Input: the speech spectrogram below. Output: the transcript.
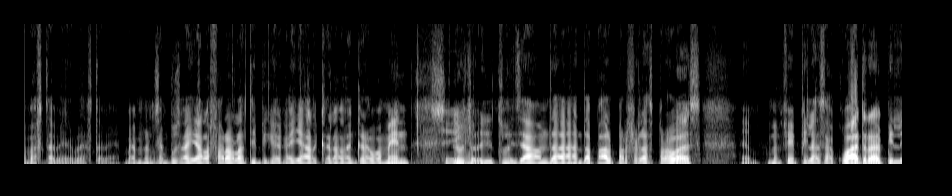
va estar bé, va estar bé. Vam, ens vam posar ja la farola típica que hi ha al canal d'encreuament, Sí. l'utilitzàvem de, de pal per fer les proves, eh, vam fer pilars de 4, pil,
